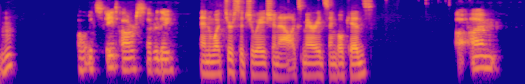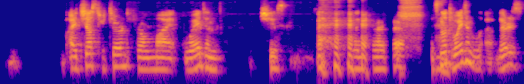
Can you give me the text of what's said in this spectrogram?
Mhm. Oh, it's eight hours every day. And what's your situation, Alex? Married, single, kids? Uh, I'm. I just returned from my wedding. She's laying right there. It's not wedding. uh, There is.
